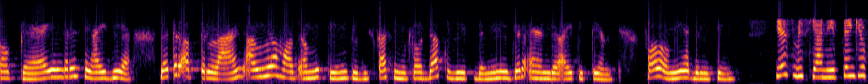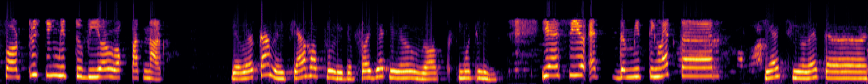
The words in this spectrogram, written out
Okay, interesting idea. Later after lunch, I will hold a meeting to discuss new product with the manager and the IT team. Follow me at the meeting. Yes, Miss Yani, thank you for trusting me to be your work partner. You're welcome, Aisha. Hopefully the project will work smoothly. Yes, see you at the meeting later. Yes, see you later.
